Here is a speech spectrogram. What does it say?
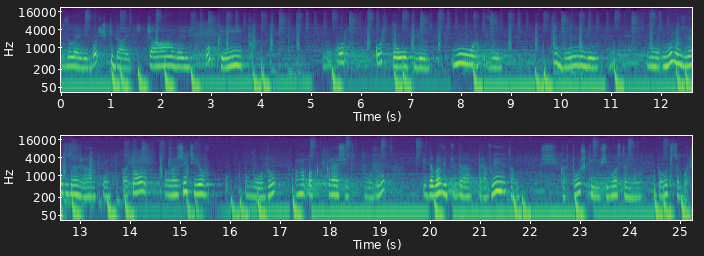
в зелений борщ кидають чавель, окріп, кор, картоплю, моркву, цибулю. Ну, нужно сделать зажарку. Потом положить ее в воду. Она покрасит воду и добавить туда травы, там, картошки и всего остального. Получится борщ.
